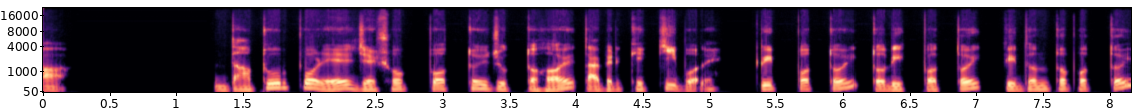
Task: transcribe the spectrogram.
আ। ধাতুর পরে যেসব প্রত্যয় যুক্ত হয়, তাদেরকে কি বলে? কৃত প্রত্যয়, তদিত প্রত্যয় কৃদন্ত প্রত্যয়।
